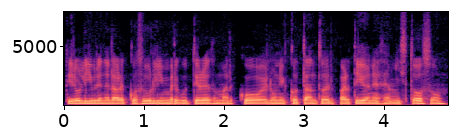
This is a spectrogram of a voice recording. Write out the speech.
tiro libre en el arco sur, Limber Gutiérrez marcó el único tanto del partido en ese amistoso.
